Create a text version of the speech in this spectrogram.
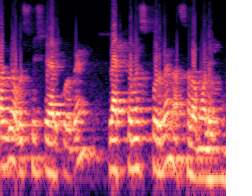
লাগে, অবশ্যই শেয়ার করবেন লাইক কমেন্টস করবেন। আসসালামু আলাইকুম।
